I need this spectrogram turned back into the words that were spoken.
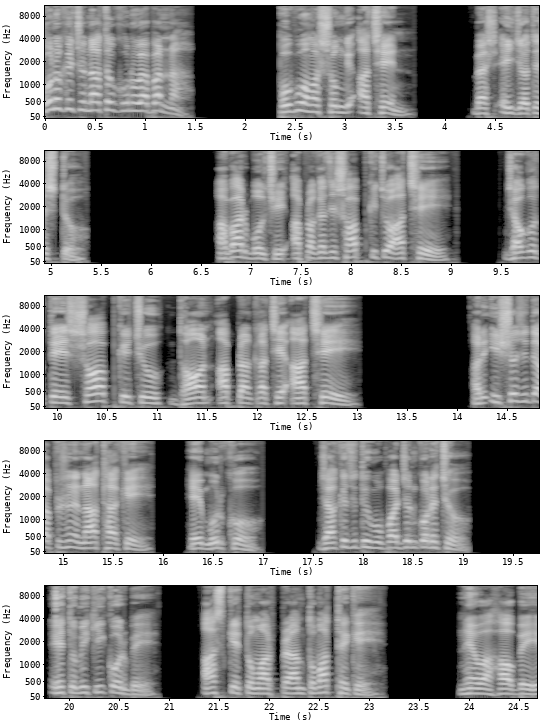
কোনো কিছু না তো কোনো ব্যাপার না। প্রভু আমার সঙ্গে আছেন। ব্যাস, এই যথেষ্ট। আবার বলছি, আপনার কাছে সব কিছু আছে। জগতে সব কিছু ধন আপনার কাছে আছে। আর ঈশ্বর যদি আপনার সঙ্গে না থাকে, হে মূর্খ যা কিছু তুমি উপার্জন করেছ, এ তুমি কি করবে? আজকে তোমার প্রাণ তোমার থেকে নেওয়া হবে।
